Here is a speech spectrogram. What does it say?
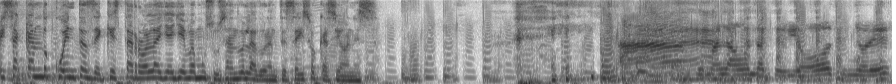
Estoy sacando cuentas de que esta rola ya llevamos usándola durante seis ocasiones. Ah, qué mala onda señores.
